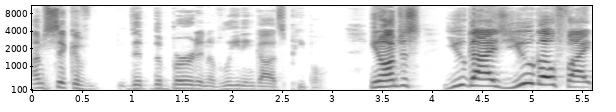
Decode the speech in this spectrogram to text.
I'm sick of the, the burden of leading God's people. You know, I'm just, you guys, you go fight.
